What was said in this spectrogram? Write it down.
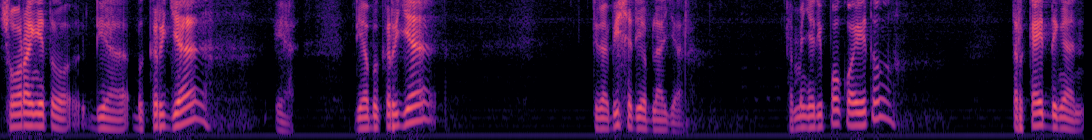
seorang itu dia bekerja Ya. Dia bekerja tidak bisa dia belajar. Yang menjadi pokok itu terkait dengan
